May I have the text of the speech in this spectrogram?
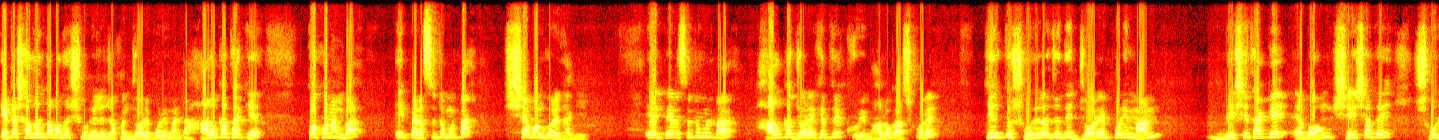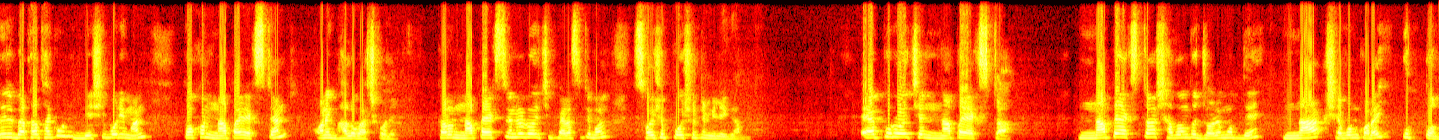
এটা সাধারণত আমাদের শরীরে যখন জ্বরের পরিমাণটা হালকা থাকে, তখন আমরা এই প্যারাসিটামলটা সেবন করে থাকি। এই প্যারাসিটামলটা হালকা জ্বরের ক্ষেত্রে খুবই ভালো কাজ করে, কিন্তু শরীরে যদি জ্বরের পরিমাণ বেশি থাকে এবং সেই সাথে শরীর ব্যথা থাকে অনেক বেশি পরিমাণ, তখন নাপা এক্সট্যান্ড অনেক ভালো কাজ করে। কারণ নাপা এক্সট্যান্ডে রয়েছে প্যারাসিটামল ছয়শো পঁয়ষট্টি মিলিগ্রাম। এরপর রয়েছে নাপা এক্সট্রা। নাপা এক্সট্রা সাধারণত জ্বরের মধ্যে নাক সেবন করাই উত্তম।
